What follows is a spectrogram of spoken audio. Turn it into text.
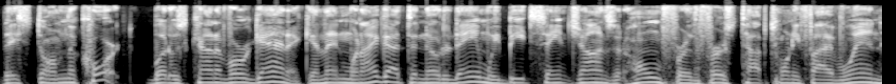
they stormed the court, but it was kind of organic. And then when I got to Notre Dame, we beat St. John's at home for the first top 25 win.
